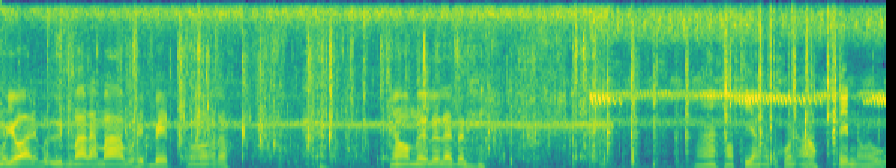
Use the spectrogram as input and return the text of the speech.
บ่อยว่าได้มื้ออื่นมาแล้วมาบ่เห็นเบ็ดโอ้เนาะยอมเลยเลยอะไรตัวนี้มาเอาเทียงกันทุกคนเอ้าเต้นโอ้โห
